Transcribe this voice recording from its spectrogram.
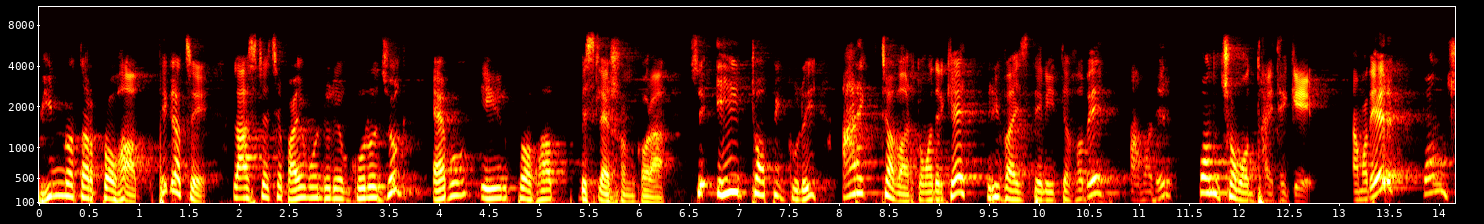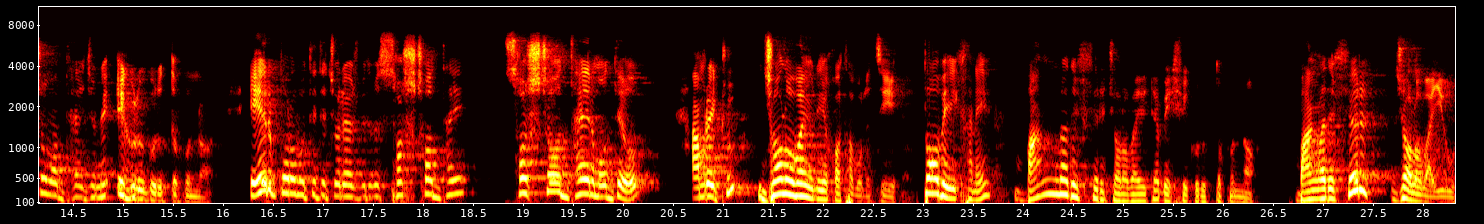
ভিন্নতার প্রভাব, ঠিক আছে? লাস্ট আছে বায়ুমণ্ডলীয় গোলযোগ এবং এর প্রভাব বিশ্লেষণ করা। সো এই টপিকগুলোই আরেকটা বার তোমাদেরকে রিভাইজ দিয়ে নিতে হবে আমাদের পঞ্চম অধ্যায় থেকে। আমাদের পঞ্চম অধ্যায়ের জন্য এগুলো গুরুত্বপূর্ণ। এর পরবর্তীতে চলে আসবে তুমি ষষ্ঠ অধ্যায়ে। ষষ্ঠ অধ্যায়ের মধ্যেও আমরা একটু জলবায়ু নিয়ে কথা বলেছি। তবে এখানে বাংলাদেশের জলবায়ুটা বেশি গুরুত্বপূর্ণ। বাংলাদেশের জলবায়ু।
